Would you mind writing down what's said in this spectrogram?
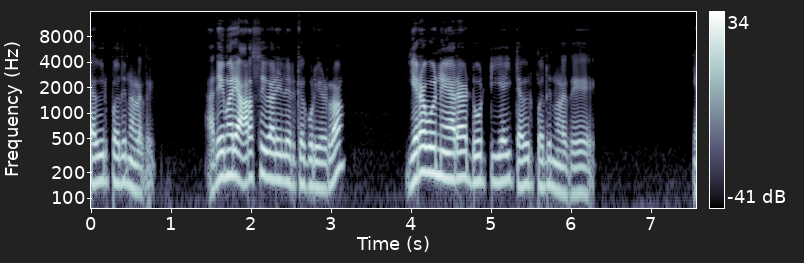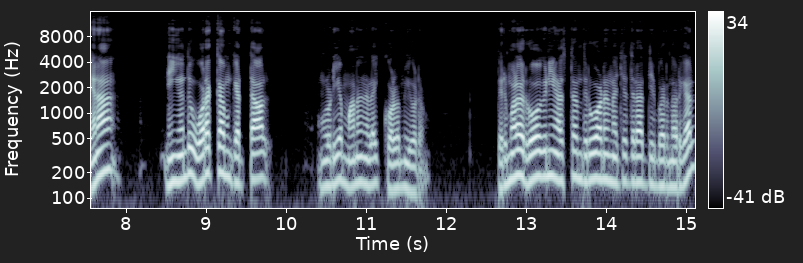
தவிர்ப்பது நல்லது. அதே மாதிரி அரசு வேலையில் இருக்கக்கூடியவர்களும் இரவு நேர டூட்டியை தவிர்ப்பது நல்லது. ஏன்னா நீங்கள் வந்து உறக்கம் கெட்டால் உங்களுடைய மனநிலை குழம்பிவிடும். பெரும்பாலும் ரோகிணி அஸ்தம் திருவோண நட்சத்திரத்தில் பிறந்தவர்கள்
